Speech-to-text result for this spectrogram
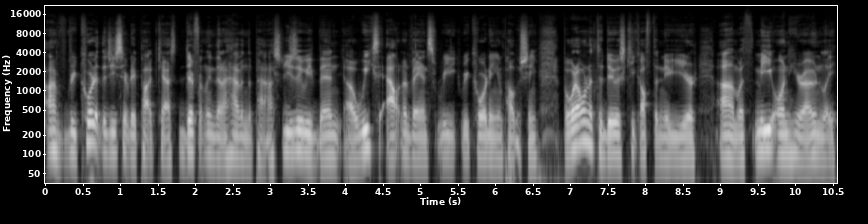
I've recorded the Jesus Everyday podcast differently than I have in the past. Usually, we've been uh, weeks out in advance re- recording and publishing. But what I wanted to do is kick off the new year um, with me on here only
